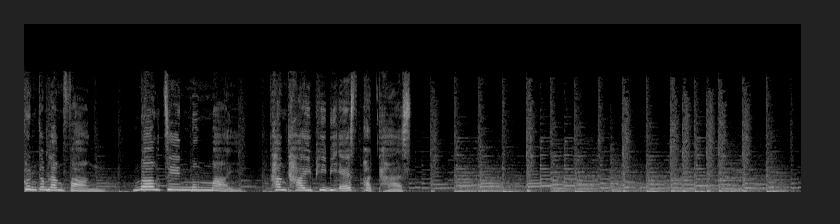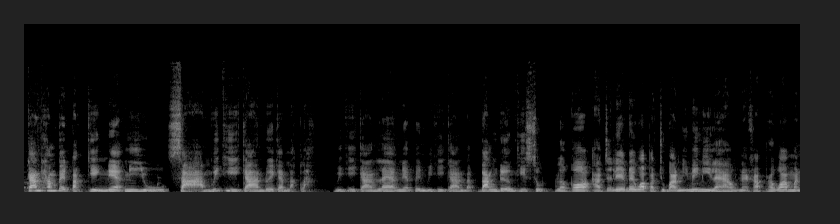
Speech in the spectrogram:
คุณกำลังฟัง มองจีนมุมใหม่ ทางไทย PBS Podcast การทำเป็ดปักกิ่งเนี่ยมีอยู่ 3 วิธีการด้วยกันหลักๆ วิธีการแรกเนี่ยเป็นวิธีการแบบดั้งเดิมที่สุด แล้วก็อาจจะเรียกได้ว่าปัจจุบันนี้ไม่มีแล้วนะครับ เพราะว่ามัน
